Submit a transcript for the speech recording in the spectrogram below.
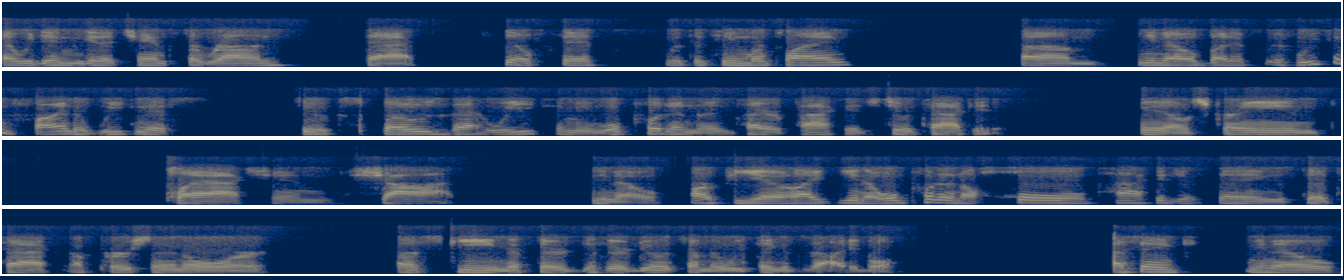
that we didn't get a chance to run that still fits with the team we're playing. Um, you know, but if, if we can find a weakness to expose that week, I mean, we'll put in an entire package to attack it. You know, screen, play action, shot, you know, RPO. Like, you know, we'll put in a whole package of things to attack a person or a scheme if they're if they're doing something we think is valuable. I think, you know,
